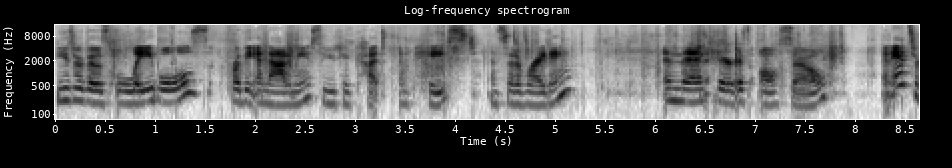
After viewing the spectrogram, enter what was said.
these are those labels for the anatomy, so you could cut and paste instead of writing. And then there is also an answer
